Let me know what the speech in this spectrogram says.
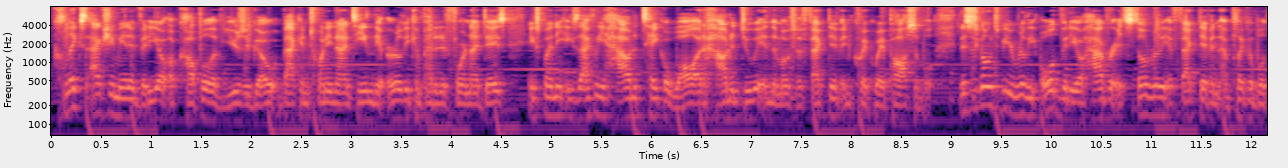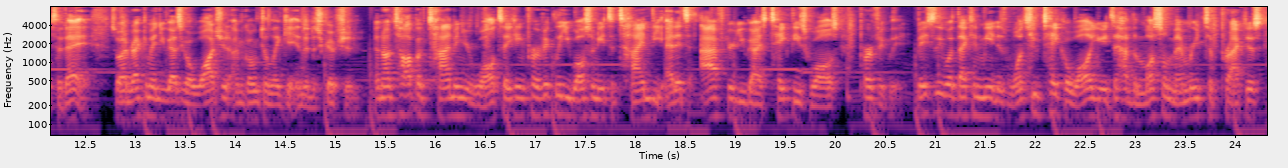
Clix actually made a video a couple of years ago, back in 2019, the early competitive Fortnite days, explaining exactly how to take a wall and how to do it in the most effective and quick way possible. This is going to be a really old video, however, it's still really effective and applicable today. So I'd recommend you guys go watch it. I'm going to link it in the description. And on top of timing your wall taking perfectly, you also need to time the edits after you guys take these walls perfectly. Basically what that can mean is once you take a wall, you need to have the muscle memory to practice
